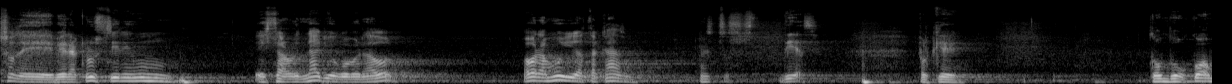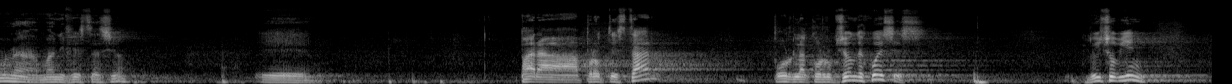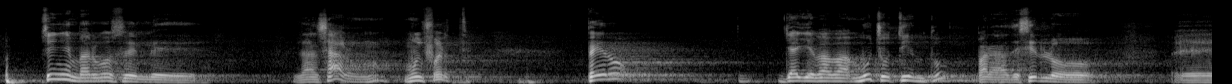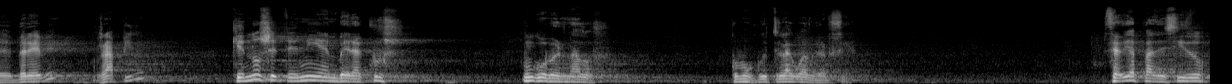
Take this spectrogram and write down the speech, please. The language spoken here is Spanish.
caso de Veracruz tienen un extraordinario gobernador, ahora muy atacado en estos días, porque convocó a una manifestación eh, para protestar por la corrupción de jueces. Lo hizo bien. Sin embargo, se le lanzaron muy fuerte. Pero ya llevaba mucho tiempo, para decirlo eh, breve, rápido, que no se tenía en Veracruz un gobernador como Cuitláhuac García. Se había padecido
